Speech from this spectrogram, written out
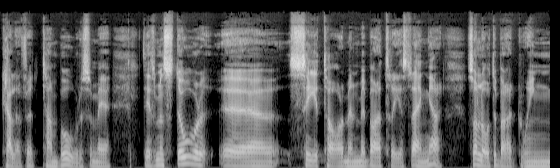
kallas för tambor. Som är, det är som en stor eh, C-tar men med bara tre strängar. Som låter bara wing,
